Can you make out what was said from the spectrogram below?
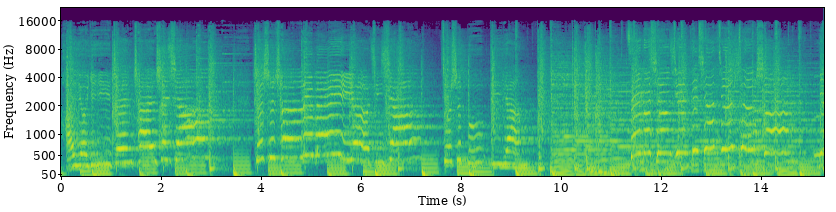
还有一阵蝉声响。这是城里没有景象，就是不一样。在那乡间的小街镇上，苗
